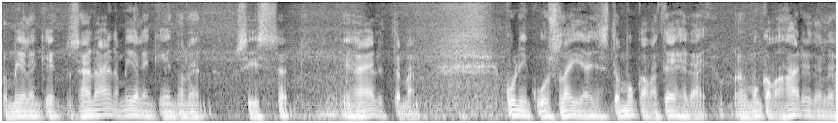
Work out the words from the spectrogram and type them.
on mielenkiintoinen, se on aina mielenkiintoinen, siis ihan älyttömän kuninkuuslaji ja sitä on mukava tehdä, on mukava harjoitella ja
